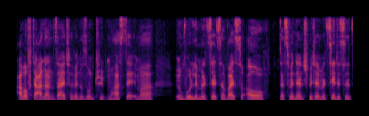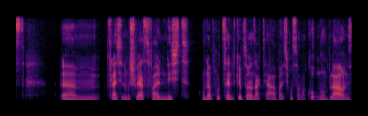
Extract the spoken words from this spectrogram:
Aber auf der anderen Seite, wenn du so einen Typen hast, der immer irgendwo Limits setzt, dann weißt du auch, dass wenn der dann später in Mercedes sitzt, ähm, vielleicht in einem Schwerstfall nicht 100% gibt, sondern sagt, ja, aber ich muss noch mal gucken und bla. Und ich,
